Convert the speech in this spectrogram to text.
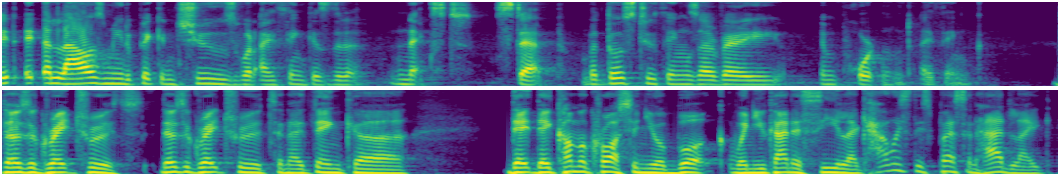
it, it allows me to pick and choose what I think is the next step. But those two things are very important, I think. Those are great truths. Those are great truths. And I think uh, they they come across in your book when you kind of see like how has this person had like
